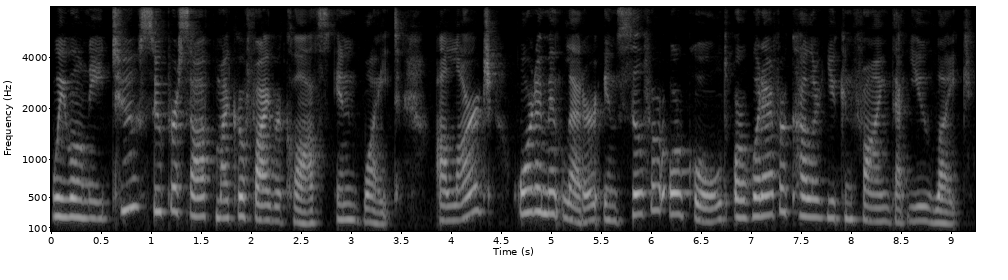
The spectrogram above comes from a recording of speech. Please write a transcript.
We will need two super soft microfiber cloths in white, a large ornament letter in silver or gold or whatever color you can find that you like.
